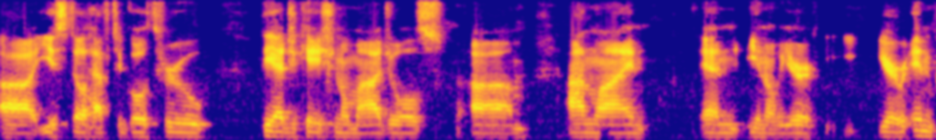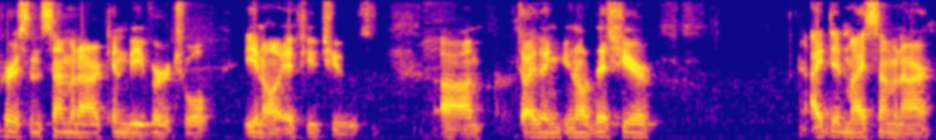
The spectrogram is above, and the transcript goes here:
uh, you still have to go through the educational modules um, online, and you know your your in person seminar can be virtual, you know if you choose. Um, so I think you know this year I did my seminar.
